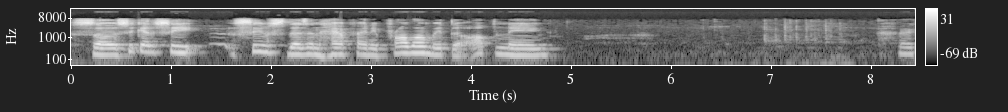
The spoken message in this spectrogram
So as you can see Sims doesn't have any problem with the opening I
